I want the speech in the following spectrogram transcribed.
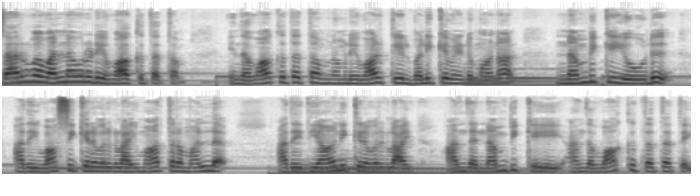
சர்வ வல்லவருடைய வாக்கு தத்தம் இந்த வாக்கு தத்தம் நம்முடைய வாழ்க்கையில் பலிக்க வேண்டுமானால் நம்பிக்கையோடு அதை வாசிக்கிறவர்களாய் மாத்திரம் அல்ல அதை தியானிக்கிறவர்களாய் அந்த நம்பிக்கையை அந்த வாக்கு தத்தத்தை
